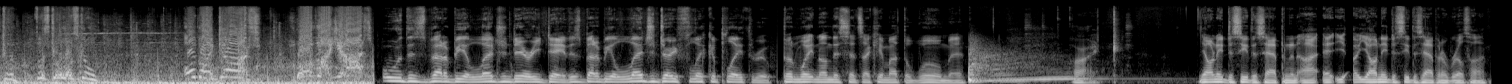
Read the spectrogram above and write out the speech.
go. Let's go. Let's go. Oh my gosh. Oh my gosh. Ooh, this is about to be a legendary day. This is about to be a legendary Flicka playthrough. Been waiting on this since I came out the womb, man. All right. Y'all need to see this happen in uh, y'all need to see this happen in real time.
